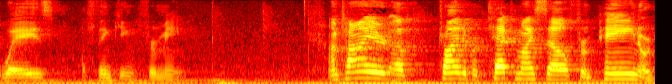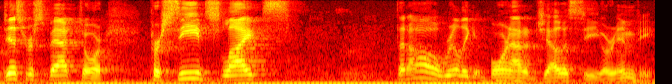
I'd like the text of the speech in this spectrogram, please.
ways of thinking for me. I'm tired of trying to protect myself from pain or disrespect or perceived slights that all really get born out of jealousy or envy.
